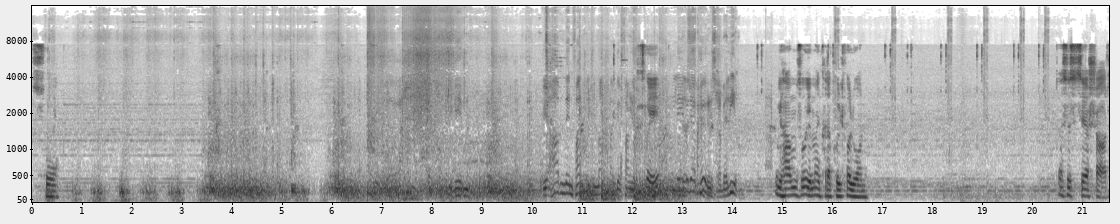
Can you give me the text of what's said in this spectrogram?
So. Aufgegeben. Wir haben den feindlichen Marschall gefangen. Okay. Lebe Des der Feindes König. rebellieren. Wir haben soeben ein Katapult verloren. Das ist sehr schade.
